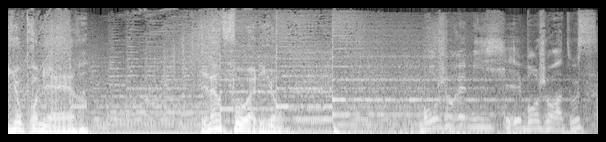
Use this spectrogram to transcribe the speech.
Lyon Première, l'info à Lyon. Bonjour Rémi et bonjour à tous.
